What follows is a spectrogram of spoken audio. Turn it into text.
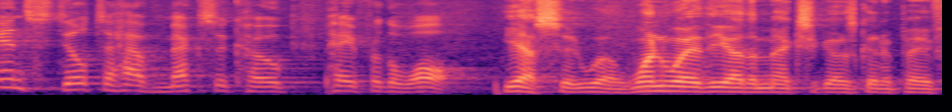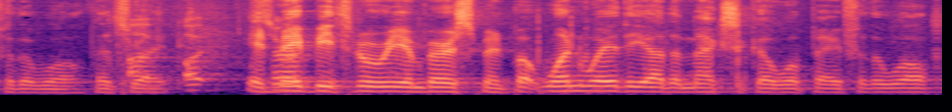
And still to have Mexico pay for the wall. Yes, it will. One way or the other, Mexico is going to pay for the wall. That's uh, right. Uh, uh, it sir, may be through reimbursement, but one way or the other, Mexico will pay for the wall.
